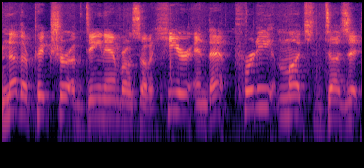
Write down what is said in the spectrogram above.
Another picture of Dean Ambrose over here, and that pretty much does it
